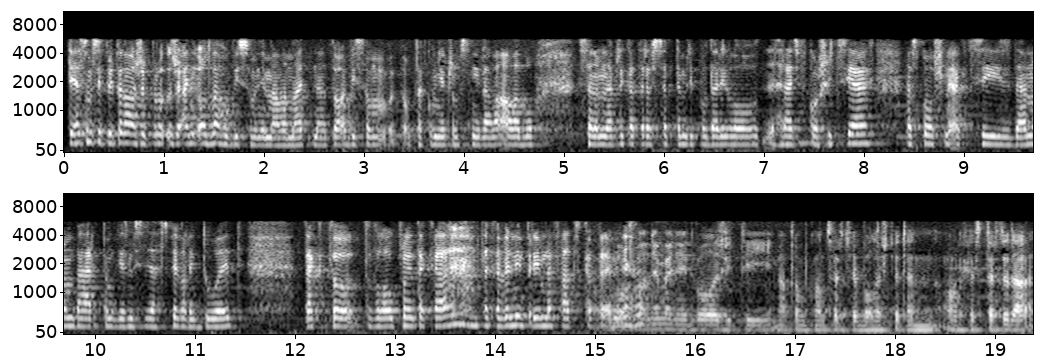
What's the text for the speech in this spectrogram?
ja som si pripadala, že, že ani odvahu by som nemala mať na to, aby som o takom niečom snívala, alebo sa nám napríklad teraz v septembri podarilo hrať v Košiciach na spoločnej akcii s Danom Bartom, kde sme si zaspievali duet tak to, to bola úplne taká, taká veľmi príjemná facka pre mňa. Možno nemenej dôležitý na tom koncerte bol ešte ten orchester, teda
